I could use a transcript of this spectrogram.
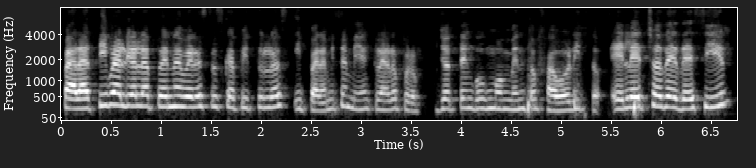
para ti valió la pena ver estos capítulos y para mí también, claro, pero yo tengo un momento favorito. El hecho de decir,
